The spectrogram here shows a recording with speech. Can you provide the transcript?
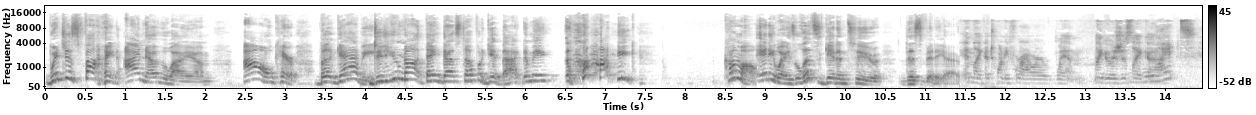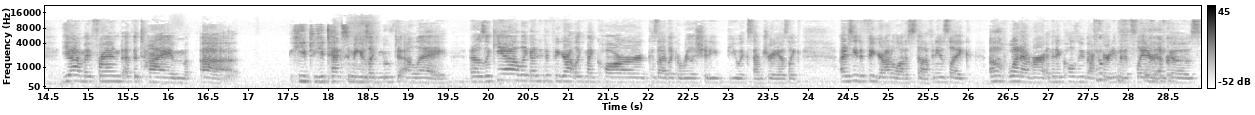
Which is fine. I know who I am. I don't care. But Gabbie, did you not think that stuff would get back to me? like, come on. Anyways, let's get into this video. In like a 24 hour whim. Like it was just like What? A, yeah, my friend at the time, uh, he, he texted me, he was like, move to LA. And I was like, yeah, like I need to figure out like my car because I had like a really shitty Buick Century. I was like, I just need to figure out a lot of stuff. And he was like, oh, whatever. And then he calls me back 30 minutes later and he goes,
